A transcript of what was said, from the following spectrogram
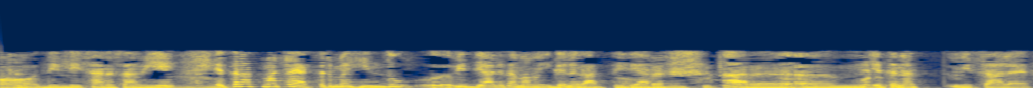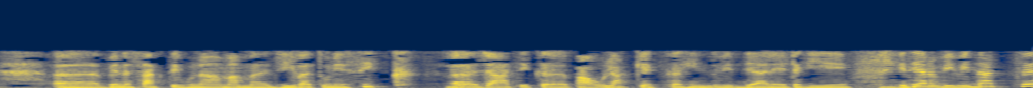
ඔව් දිල්ලි සරසවියේ. එතනත් මට ඇත්තටම Hindu විද්‍යාලය තමයි ඉගෙන ගත්තේ. අර අර එතනත් විශාල වෙනසක් තිබුණා. මම ජීවත් වුණේ සික් ජාතික පවුලක් එක්ක Hindu විද්‍යාලයට ගියේ. ඉතින් අර විවිධත්වය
